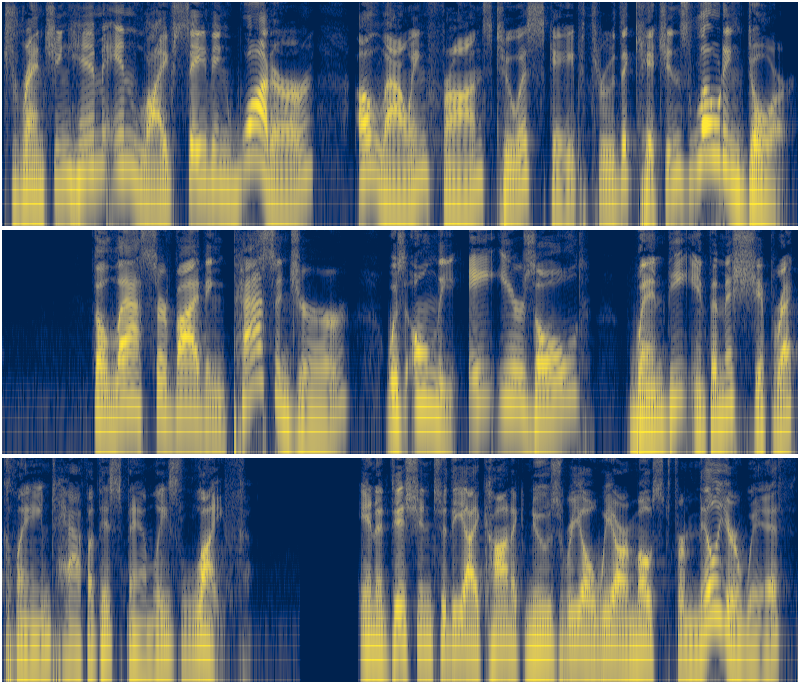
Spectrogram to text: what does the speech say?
drenching him in life saving water, allowing Franz to escape through the kitchen's loading door. The last surviving passenger was only eight years old when the infamous shipwreck claimed half of his family's life. In addition to the iconic newsreel we are most familiar with,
